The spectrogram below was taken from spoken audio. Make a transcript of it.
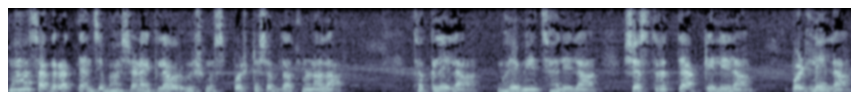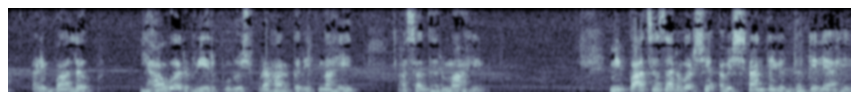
महासागरात त्यांचे भाषण ऐकल्यावर विष्णू स्पष्ट शब्दात म्हणाला थकलेला भयभीत झालेला शस्त्रत्याग केलेला पडलेला आणि बालक ह्यावर वीर पुरुष प्रहार करीत नाहीत असा धर्म आहे. मी पाच हजार वर्षे अविश्रांत युद्ध केले आहे.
